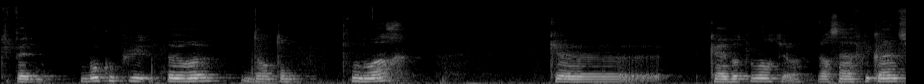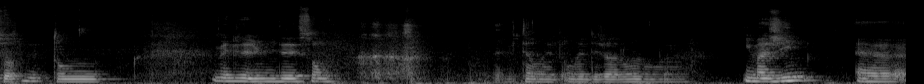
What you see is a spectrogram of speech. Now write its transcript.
tu peux être beaucoup plus heureux dans ton trou noir que qu'à d'autres moments, tu vois. Genre, ça influe quand même sur ton Mais j'ai une idée sombre. Putain, on est, on est déjà loin dans le... Imagine euh,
